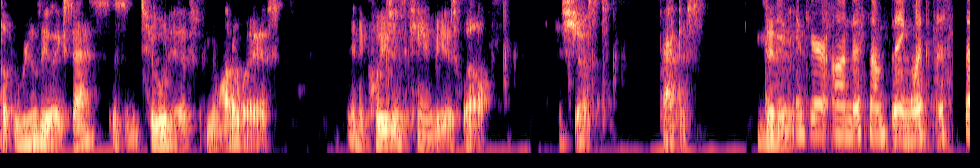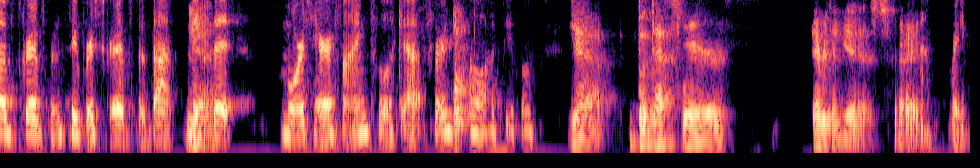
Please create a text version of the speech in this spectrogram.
But really, like stats is intuitive in a lot of ways. And equations can be as well. It's just practice. I do think you're onto something with the subscripts and superscripts that that makes yeah. it more terrifying to look at for a lot of people. Yeah, but that's where everything is, right? Yeah, right.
